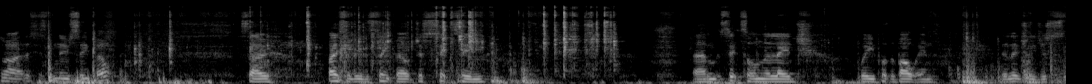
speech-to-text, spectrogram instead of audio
Right, this is the new seat belt. So basically the seat belt just sits in, um, sits on the ledge where you put the bolt in. It literally just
